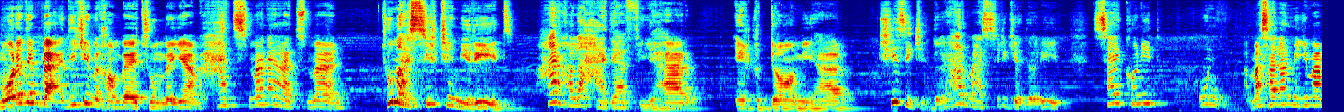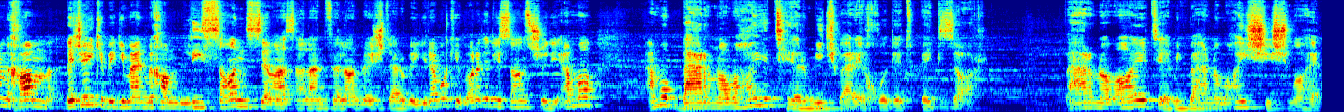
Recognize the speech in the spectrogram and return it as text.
مورد بعدی که می‌خوام بهتون بگم حتما حتما تو مسیر که میرید هر حالا هدفی هر اقدامی هر چیزی که دارید هر مسیری که دارید سعی کنید اون مثلا میگی من می‌خوام به جایی که بگی من می‌خوام لیسانس مثلا فلان رشته رو بگیرم اوکی وارد لیسانس شدی. اما اما برنامه های ترمیک برای خودت بگذار. برنامه های ترمیک برنامه های شیش ماهه.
